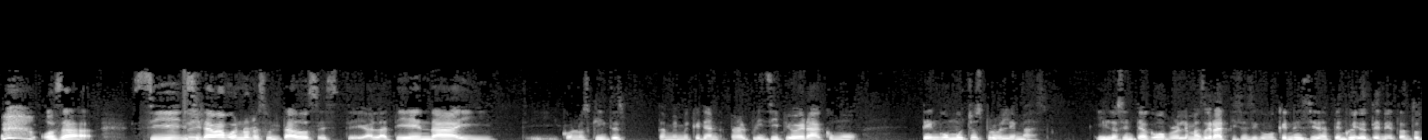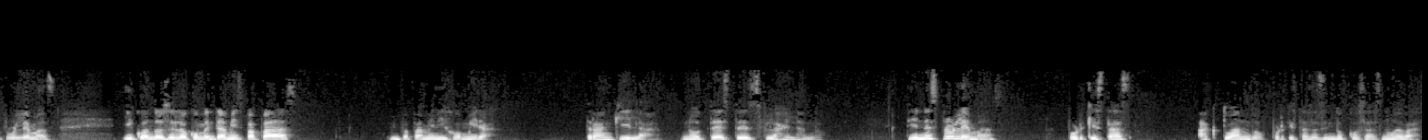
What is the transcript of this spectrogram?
o sea, sí, sí, daba buenos resultados este, a la tienda y, con los clientes también me querían, pero al principio era como, tengo muchos problemas y lo sentía como problemas gratis, así como, ¿qué necesidad tengo yo de tener tantos problemas? Y cuando se lo comenté a mis papás, mi papá me dijo, mira, tranquila, no te estés flagelando. Tienes problemas porque estás actuando, porque estás haciendo cosas nuevas.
